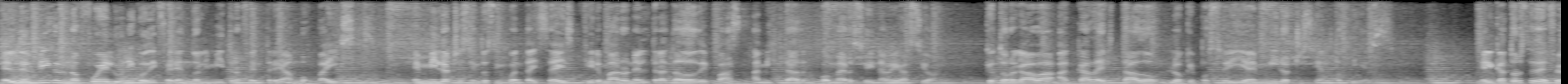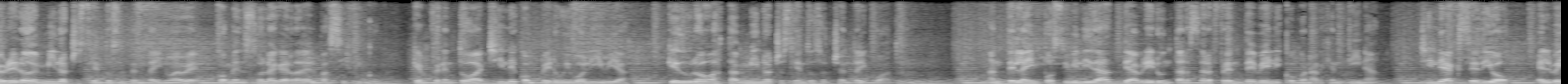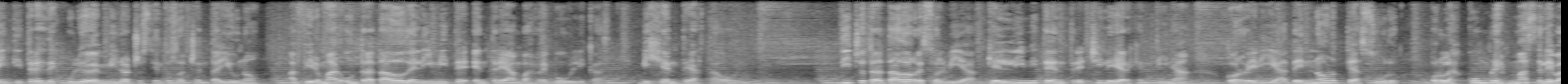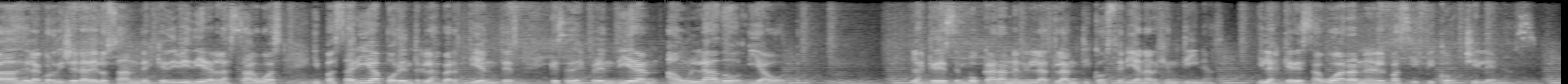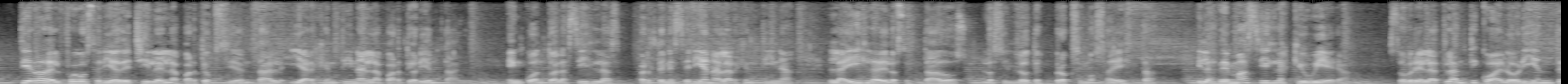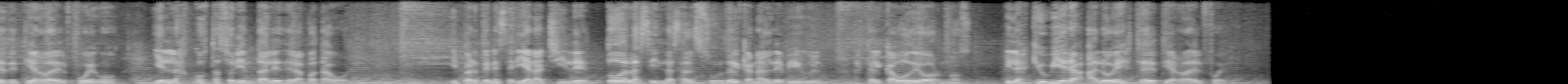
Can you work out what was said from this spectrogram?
El del Beagle no fue el único diferendo limítrofe entre ambos países. En 1856 firmaron el Tratado de Paz, Amistad, Comercio y Navegación, que otorgaba a cada estado lo que poseía en 1810. El 14 de febrero de 1879 comenzó la Guerra del Pacífico, que enfrentó a Chile con Perú y Bolivia, que duró hasta 1884. Ante la imposibilidad de abrir un tercer frente bélico con Argentina, Chile accedió el 23 de julio de 1881 a firmar un tratado de límite entre ambas repúblicas, vigente hasta hoy. Dicho tratado resolvía que el límite entre Chile y Argentina correría de norte a sur por las cumbres más elevadas de la cordillera de los Andes que dividieran las aguas y pasaría por entre las vertientes que se desprendieran a un lado y a otro. Las que desembocaran en el Atlántico serían argentinas y las que desaguaran en el Pacífico chilenas. Tierra del Fuego sería de Chile en la parte occidental y Argentina en la parte oriental. En cuanto a las islas, pertenecerían a la Argentina la isla de los estados, los islotes próximos a esta y las demás islas que hubiera, sobre el Atlántico al oriente de Tierra del Fuego y en las costas orientales de la Patagonia. Y pertenecerían a Chile todas las islas al sur del Canal de Beagle hasta el Cabo de Hornos y las que hubiera al oeste de Tierra del Fuego.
